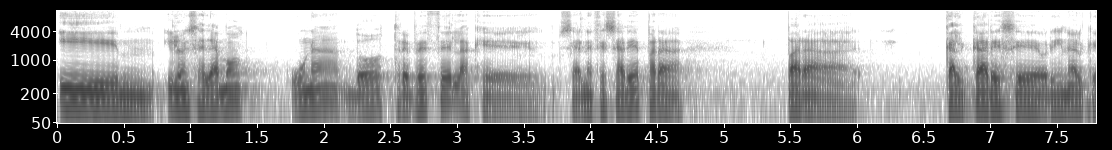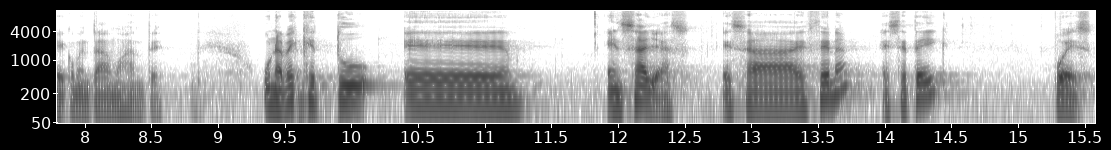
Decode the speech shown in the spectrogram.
y, lo ensayamos una, dos, tres veces, las que sean necesarias para, para calcar ese original que comentábamos antes. Una vez que tú eh, ensayas esa escena, ese take, pues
